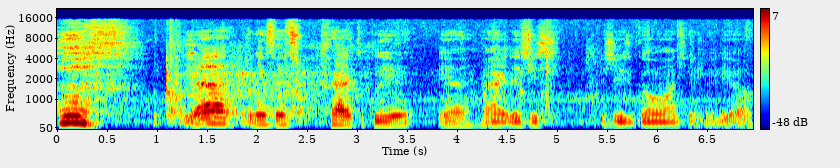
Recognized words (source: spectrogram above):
yeah, I guess that's practically it. Yeah, alright, let's just, let's just go on to the video.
